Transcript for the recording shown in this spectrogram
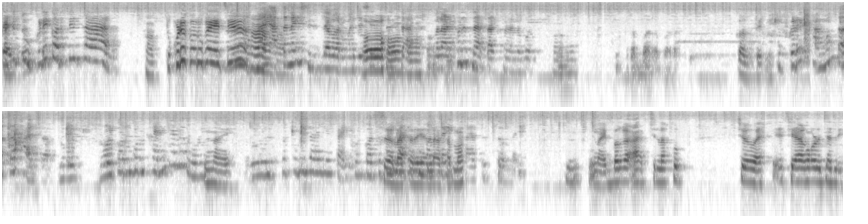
खायचं. तुकडे करतील छान. हा तुकडे करू का याचे? हा नाही हा. आता नाही शिजल्यावर म्हणजे हो, हो, शिजतील हो, छान. हो. मला आठवणच नाही आता आठवणाला बघ. हा. बरं बरं. करते मी. तुकडे खा मग तसा खायचा. रोल रोल करून करून खाईन केलं रोल? नाही. रोलचं पुढे जायला काही पण कसं चला तर याला आता मग. नाही. बघा आजीला खूप चव आहे. याची आवड झाली.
